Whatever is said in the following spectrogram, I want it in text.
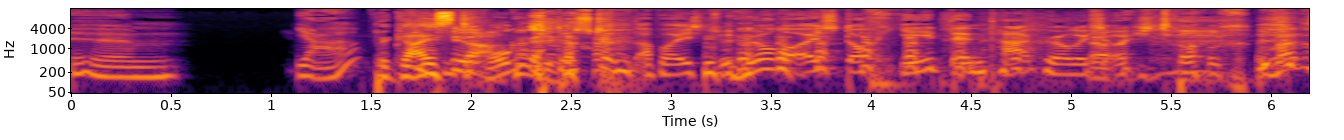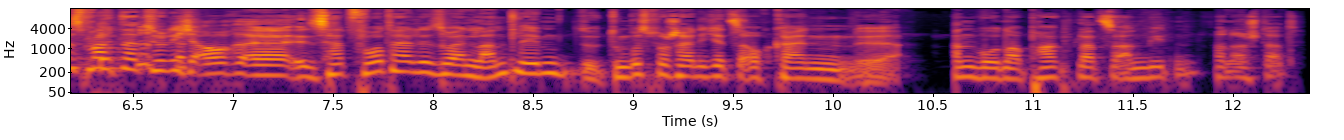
Ähm, ja. Begeisterung. Ja, das stimmt, aber ich höre euch doch jeden Tag höre ich ja. euch doch. Weil das macht natürlich auch, äh, es hat Vorteile, so ein Landleben. Du, du musst wahrscheinlich jetzt auch keinen äh, Anwohnerparkplatz anbieten von der Stadt.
